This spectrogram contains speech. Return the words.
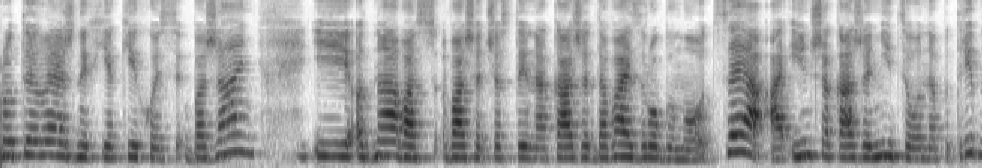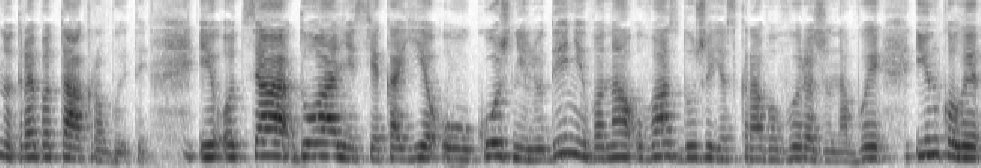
протилежних якихось бажань, і одна вас, ваша частина каже, давай зробимо оце, а інша каже, ні, цього не потрібно, треба так робити. І оця дуальність, яка є у кожній людині, вона у вас дуже яскраво виражена. Ви інколи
